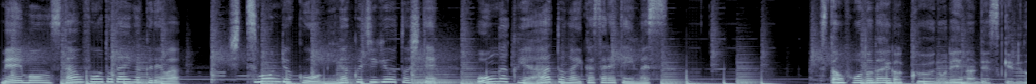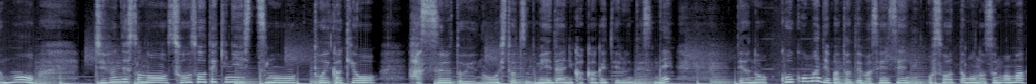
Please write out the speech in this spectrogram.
名門スタンフォード大学では質問力を磨く授業として音楽やアートが生かされています。スタンフォード大学の例なんですけれども自分でその創造的に質問問いかけを発するというのを一つの命題に掲げてるんですね。であの高校までは例えば先生に教わったものをそのまま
